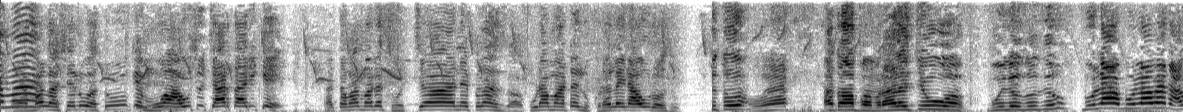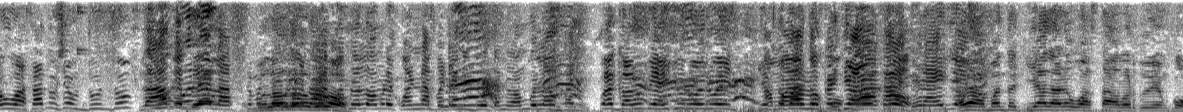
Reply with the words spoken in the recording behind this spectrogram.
એમાં. એમાં લખેલું હતું કે હું આવું છું ચાર તારીખે. અને તમારે મારે ધોચા અને પેલા કુડા માટે લુકડા લઈને આવું રહું છું. તો? આ તો આ ભમરાળે કેવું બોલ્યો છું શું? બોલાવ બોલાવે ને. આવું હસાતું છે ઊંધું ઊંધું. લાવ બે લાવ બોલાવો, બોલાવો. પેલો હમણે કોણના પેટાની જો તમે આમ બોલાવો ખાલી. ઓય ગળું બેહી ગયું રોઈ રોઈ એક તો આમાં બાર તો લોકઈથી ખોખા આવ્યો ઘેર આઈ જાય. અમને તો કિયા દાડે વાસ્તા આવડતું એમ કહો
